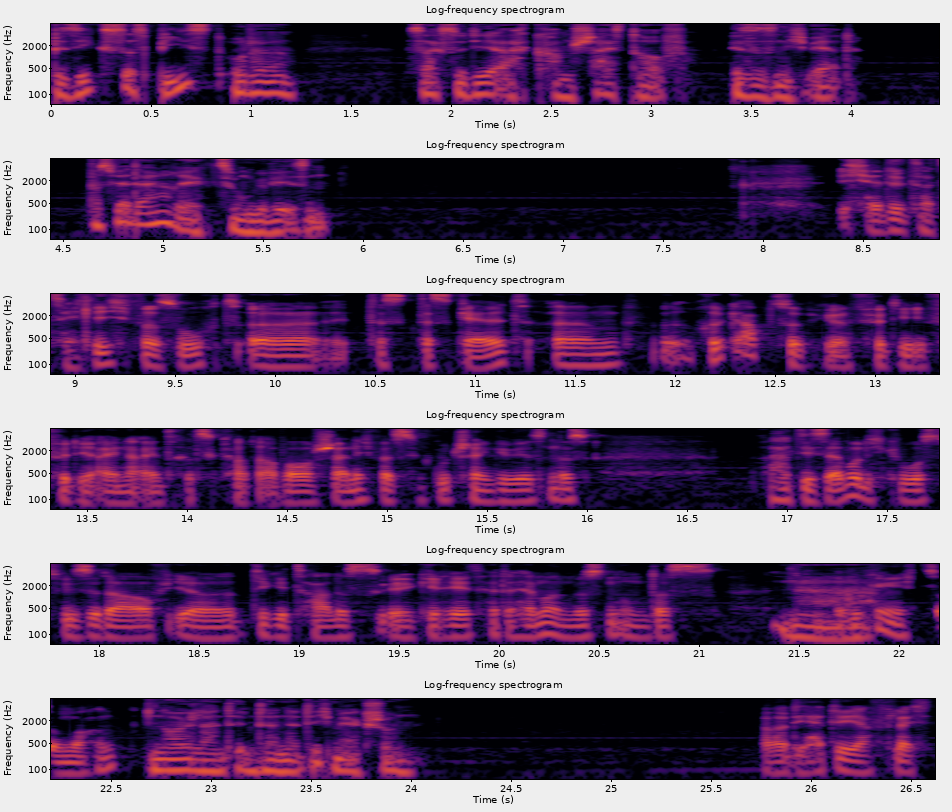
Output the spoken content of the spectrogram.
besiegst das Biest oder sagst du dir, ach komm, scheiß drauf, ist es nicht wert? Was wäre deine Reaktion gewesen? Ich hätte tatsächlich versucht, äh, das, das Geld ähm, rückabzuwickeln für die, für die eine Eintrittskarte, aber wahrscheinlich, weil es ein Gutschein gewesen ist, hat die selber nicht gewusst, wie sie da auf ihr digitales äh, Gerät hätte hämmern müssen, um das Na, rückgängig zu machen. Neuland Internet, ich merke schon. Aber die hätte ja vielleicht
